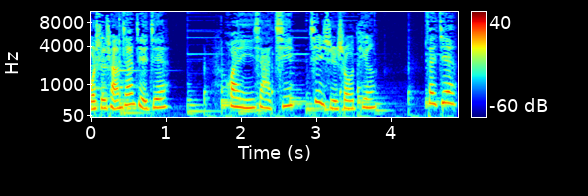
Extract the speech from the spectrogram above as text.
我是长江姐姐，欢迎下期继续收听，再见。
